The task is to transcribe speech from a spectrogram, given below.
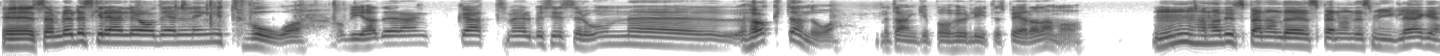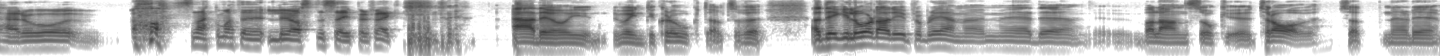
Eh, sen blev det skräll i avdelning två och vi hade rankat Mellby Ciceron eh, högt ändå med tanke på hur lite spelad han var. Mm, han hade ett spännande, spännande smygläge här och... Oh, snacka om att det löste sig perfekt. Ja, det var ju det var inte klokt alltså. För, ja, Degelord hade ju problem med eh, balans och eh, trav så att när det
